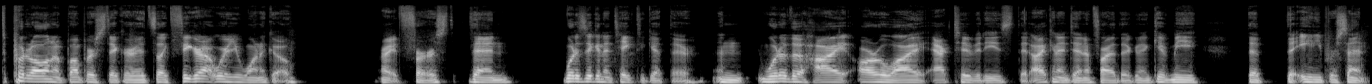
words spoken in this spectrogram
to put it all on a bumper sticker it's like figure out where you want to go right first then what is it going to take to get there? And what are the high ROI activities that I can identify that are going to give me the, the 80%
